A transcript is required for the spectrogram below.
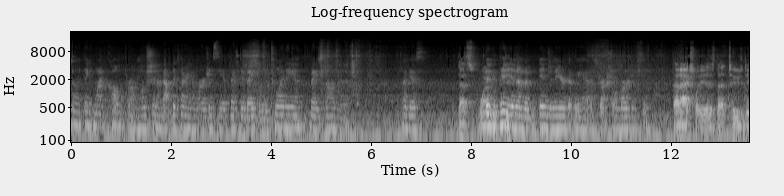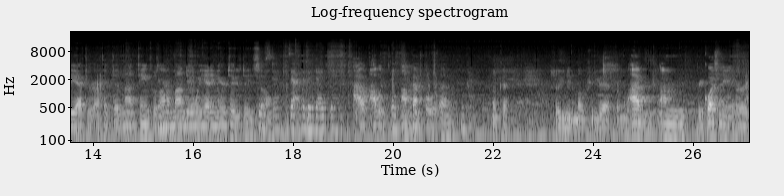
So I think Mike called for a motion about declaring emergency effective April the twentieth, based on the, I guess, That's the when. opinion of an engineer that we had a structural emergency. That actually is that Tuesday after, I think the nineteenth was on a Monday and we had him here Tuesday, so. Tuesday, is that the good date then? I, I would, Thank you. I'm comfortable with that. Okay. Okay. So you need a motion, you asked for a motion. I'm, I'm requesting it or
